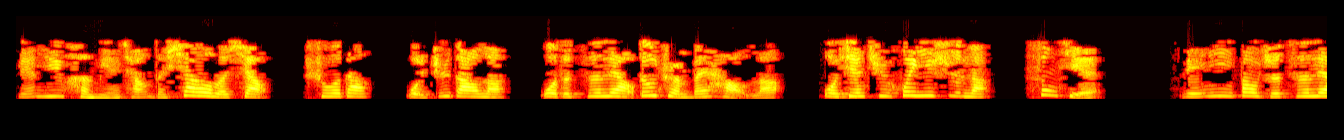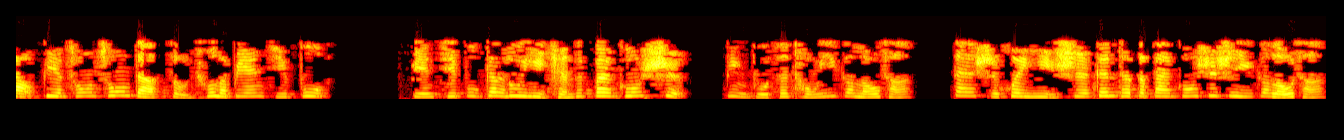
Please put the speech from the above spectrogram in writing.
涟漪很勉强的笑了笑，说道：“我知道了，我的资料都准备好了，我先去会议室了。”宋姐，林毅抱着资料便匆匆的走出了编辑部。编辑部跟陆亦辰的办公室。并不在同一个楼层，但是会议室跟他的办公室是一个楼层。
